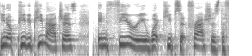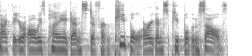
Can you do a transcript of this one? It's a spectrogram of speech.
you know, PvP matches, in theory, what keeps it fresh is the fact that you're always playing against different people or against people themselves.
